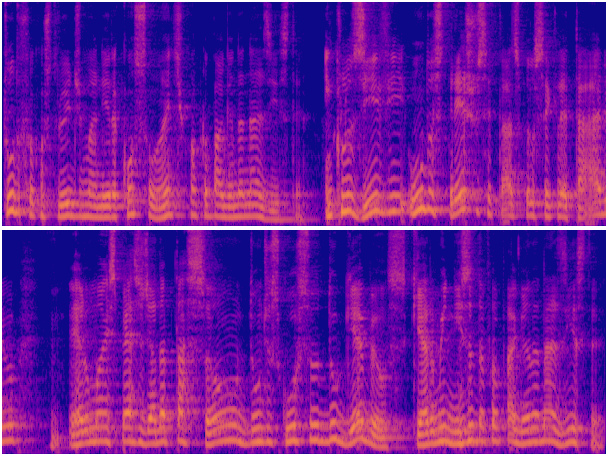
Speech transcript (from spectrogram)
tudo foi construído de maneira consoante com a propaganda nazista. Inclusive, um dos trechos citados pelo secretário era uma espécie de adaptação de um discurso do Goebbels, que era o ministro da propaganda nazista.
